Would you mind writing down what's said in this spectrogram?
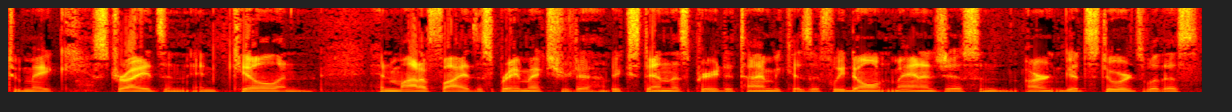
to make strides and, and kill and and modify the spray mixture to extend this period of time because if we don't manage this and aren't good stewards with this,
